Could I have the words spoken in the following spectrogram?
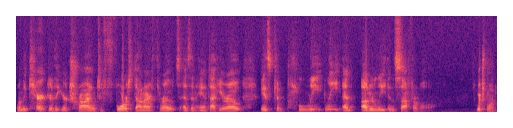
when the character that you're trying to force down our throats as an anti hero is completely and utterly insufferable. which one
